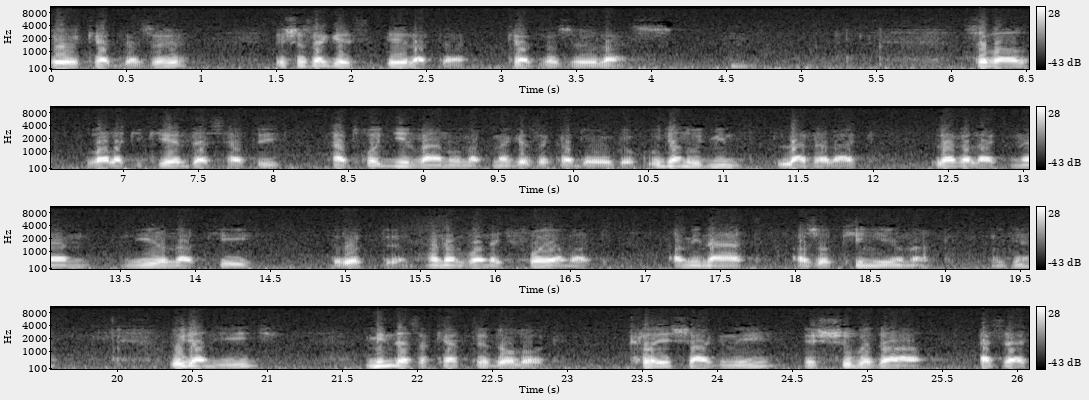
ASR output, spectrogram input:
ő kedvező, és az egész élete kedvező lesz. Szóval valaki kérdezheti, hát hogy nyilvánulnak meg ezek a dolgok? Ugyanúgy, mint levelek, levelek nem nyílnak ki rögtön, hanem van egy folyamat, amin át azok kinyílnak. Ugye? Ugyanígy mindez a kettő dolog, Klésagni és Subada, ezek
